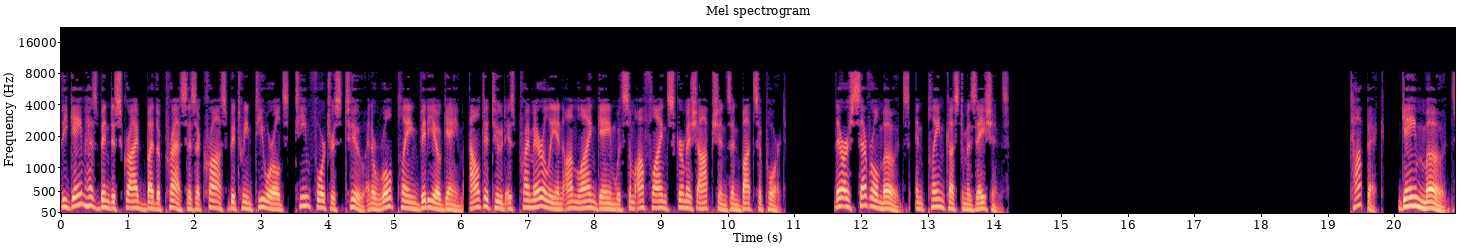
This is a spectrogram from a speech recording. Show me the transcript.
The game has been described by the press as a cross between T-Worlds, Team Fortress 2 and a role-playing video game. Altitude is primarily an online game with some offline skirmish options and bot support. There are several modes, and plane customizations. Topic: Game modes.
